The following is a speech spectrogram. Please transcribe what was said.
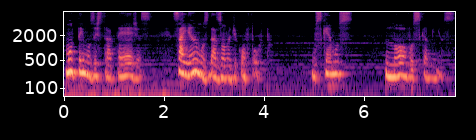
montemos estratégias, saiamos da zona de conforto. Busquemos novos caminhos.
